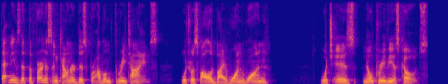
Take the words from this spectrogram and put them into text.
that means that the furnace encountered this problem three times, which was followed by 1-1, which is no previous codes.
